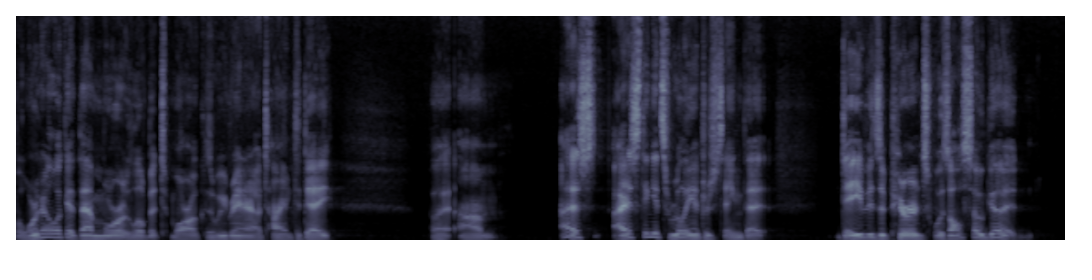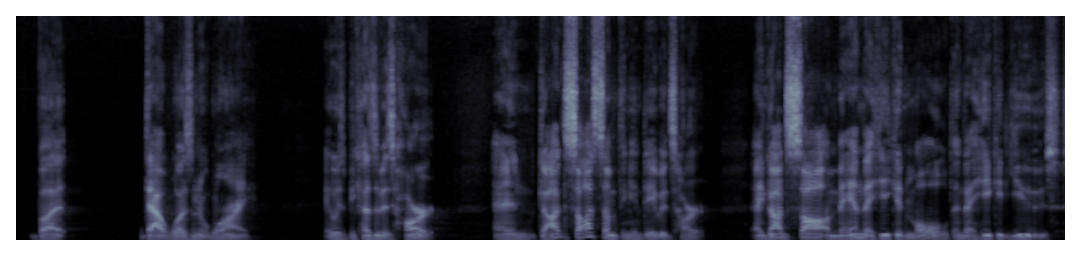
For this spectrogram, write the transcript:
but we're going to look at that more a little bit tomorrow because we ran out of time today. But um, I just I just think it's really interesting that David's appearance was also good, but that wasn't why. It was because of his heart, and God saw something in David's heart, and God saw a man that He could mold and that He could use.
